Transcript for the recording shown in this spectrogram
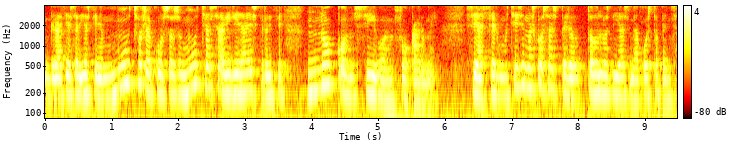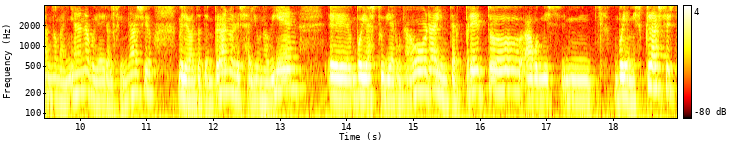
gracias a Dios tiene muchos recursos, muchas habilidades, pero dice, no consigo enfocarme. Sé hacer muchísimas cosas, pero todos los días me acuesto pensando mañana, voy a ir al gimnasio, me levanto temprano, desayuno bien, eh, voy a estudiar una hora, interpreto, hago mis, mm, voy a mis clases,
